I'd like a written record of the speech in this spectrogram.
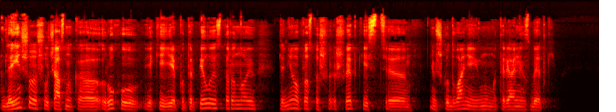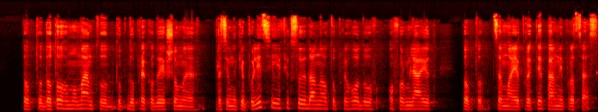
Для іншого ж учасника руху, який є потерпілою стороною, для нього просто швидкість е, відшкодування йому матеріальних збитків. Тобто до того моменту, до, до прикладу, якщо ми працівники поліції фіксують дану автопригоду, оформляють, тобто це має пройти певний процес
